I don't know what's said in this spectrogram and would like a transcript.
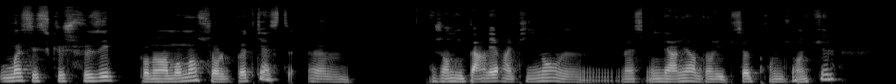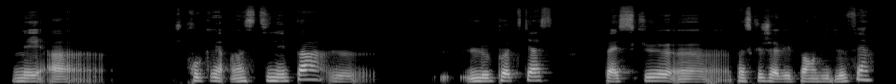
moi c'est ce que je faisais pendant un moment sur le podcast. J'en ai parlé rapidement la semaine dernière dans l'épisode Prendre du recul, mais euh, je procrastinais pas le, le podcast parce que parce que j'avais pas envie de le faire.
